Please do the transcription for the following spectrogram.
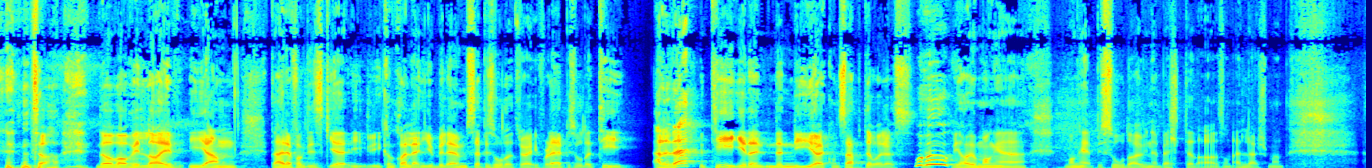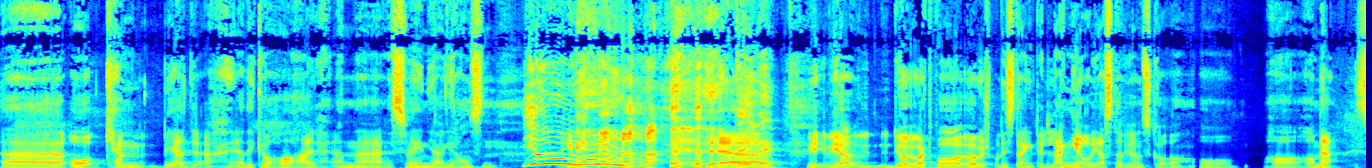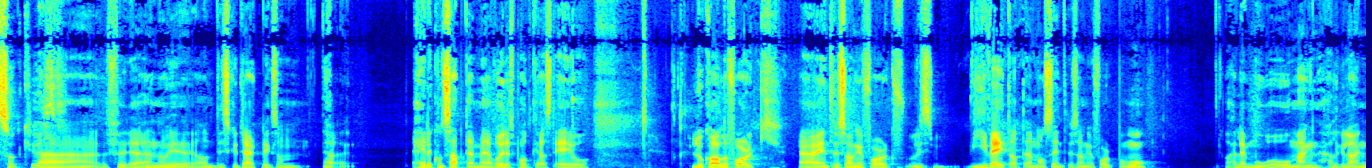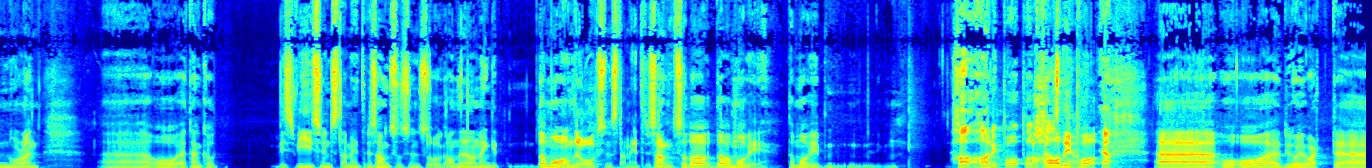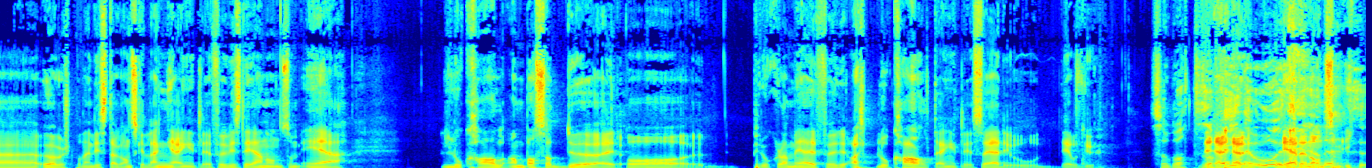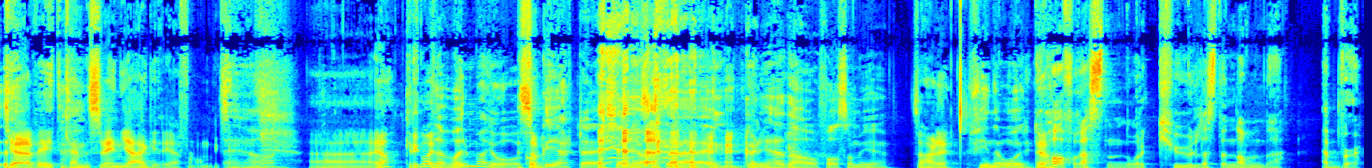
da, da var vi live igjen. Dette er faktisk, eh, Vi kan kalle det en jubileumsepisode, tror jeg, for det er episode ti. Er det det? Ti i det det nye konseptet vårt. Vi har jo mange, mange episoder under beltet da, sånn ellers, men eh, Og hvem bedre er det ikke å ha her enn uh, Svein Jæger Hansen? Det er, vi, vi har, du har jo vært på øverst på lista egentlig lenge, og gjester vi ønsker å, å ha, ha med. Så kult. Uh, for når vi har diskutert liksom ja, Hele konseptet med vår podkast er jo lokale folk, interessante folk. Vi vet at det er masse interessante folk på Mo, eller Mo og omegn, Helgeland, Nordland. Og jeg tenker at hvis vi syns de er interessante, så syns òg andre de er Da må andre òg synes de er interessante, så da, da må vi, da må vi Ha, ha de på podkasten? ha de på. Ja. Eh, og, og du har jo vært eh, øverst på den lista ganske lenge, egentlig. For hvis det er noen som er lokalambassadør og proklamerer for alt lokalt, egentlig, så er det jo, det er jo du. Så godt. Så er, fine ord. er det noen som ikke vet hvem Svein Jæger er for noen? Liksom? Ja, Uh, ja, Krigor. det varmer jo Så- kokkehjertet. Jeg kjenner jo at jeg gleder å få så mye Så herlig. fine ord. Du har forresten noe av det kuleste navnet ever.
